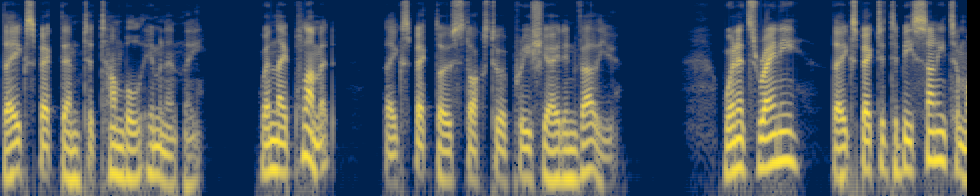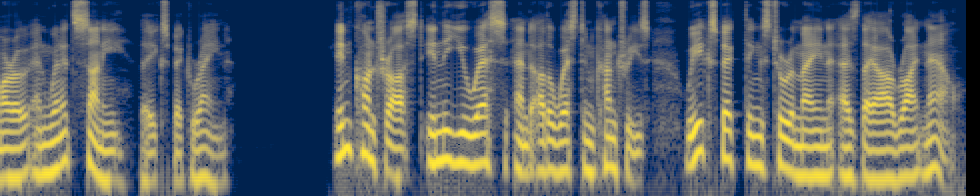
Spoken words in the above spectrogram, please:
they expect them to tumble imminently. When they plummet, they expect those stocks to appreciate in value. When it's rainy, they expect it to be sunny tomorrow, and when it's sunny, they expect rain. In contrast, in the US and other Western countries, we expect things to remain as they are right now.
